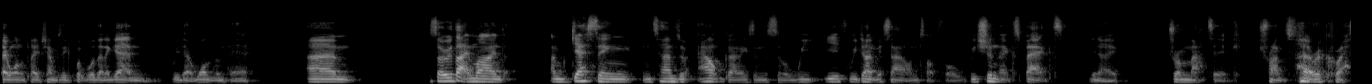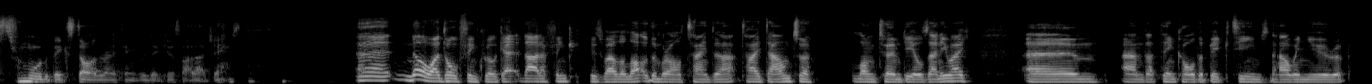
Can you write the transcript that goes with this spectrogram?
they want to play Champions League football, then again, we don't want them here. Um, so with that in mind, I'm guessing in terms of outgoings in the summer, we if we don't miss out on top four, we shouldn't expect you know dramatic transfer requests from all the big stars or anything ridiculous like that, James. Uh, no, I don't think we'll get that. I think as well, a lot of them are all tied, tied down to long term deals anyway. Um, and I think all the big teams now in Europe,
